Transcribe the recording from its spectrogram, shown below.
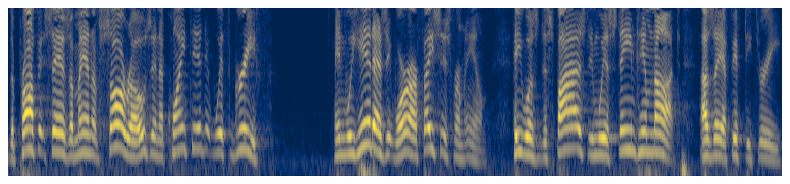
The prophet says, a man of sorrows and acquainted with grief. And we hid, as it were, our faces from him. He was despised and we esteemed him not. Isaiah 53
